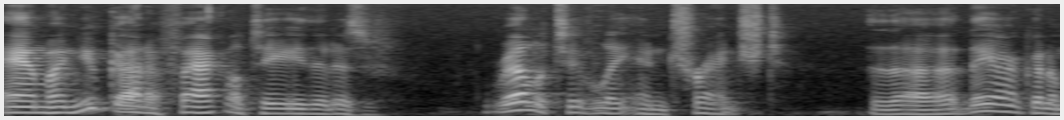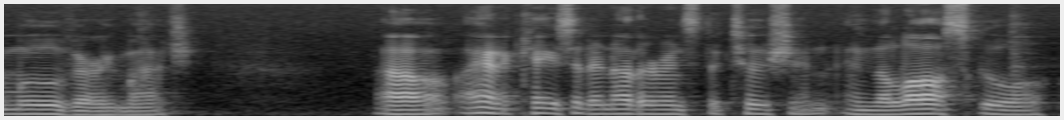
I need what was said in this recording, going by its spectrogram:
And when you've got a faculty that is relatively entrenched, the, they aren't going to move very much. Uh, I had a case at another institution in the law school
